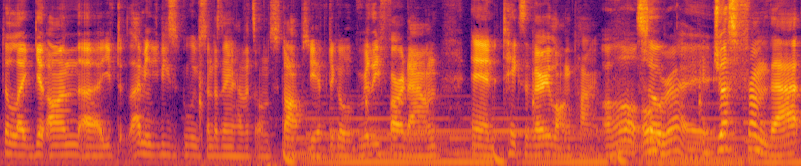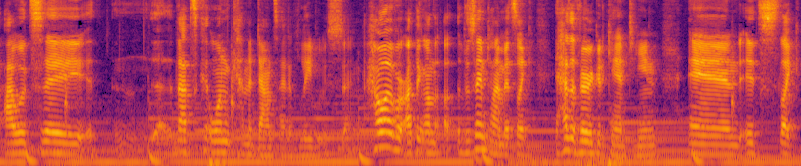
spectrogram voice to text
to like get on. Uh, you have to, I mean, because Uisun doesn't even have its own stop, so you have to go really far down, and it takes a very long time. Oh, so alright. just from that, I would say that's one kind of downside of Lee Sing. However, I think on the, at the same time, it's like it has a very good canteen, and it's like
